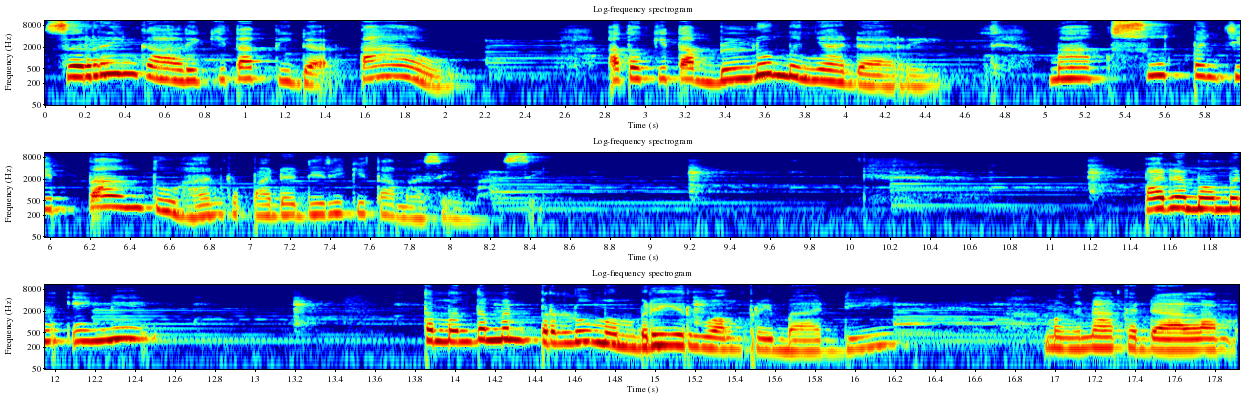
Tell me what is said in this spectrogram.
sering kali kita tidak tahu atau kita belum menyadari maksud penciptaan Tuhan kepada diri kita masing-masing. Pada momen ini, teman-teman perlu memberi ruang pribadi, mengenal ke dalam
